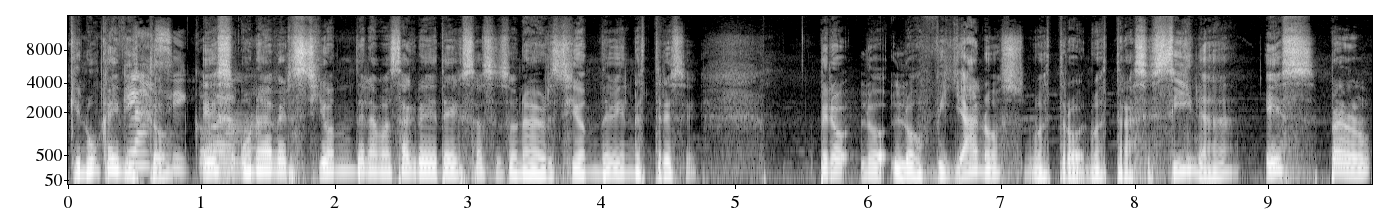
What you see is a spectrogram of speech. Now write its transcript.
que nunca he visto. Clásico, es además. una versión de la masacre de Texas, es una versión de Viernes 13. Pero lo- los villanos, nuestro, nuestra asesina, es Pearl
